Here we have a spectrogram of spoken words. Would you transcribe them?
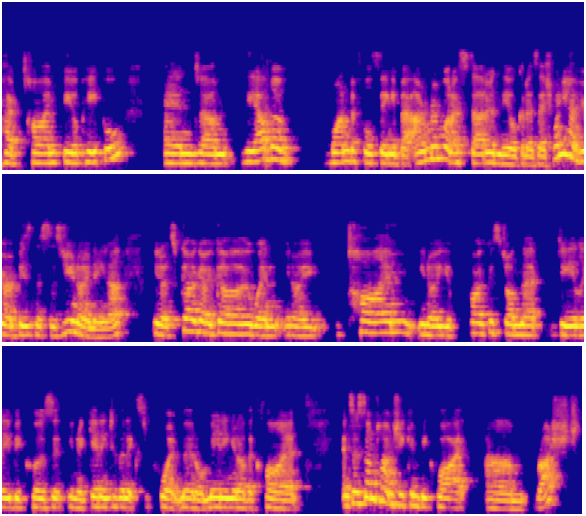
have time for your people. And um, the other wonderful thing about, I remember when I started in the organization, when you have your own businesses, you know, Nina, you know, it's go, go, go. When, you know, time, you know, you're focused on that dearly because, it, you know, getting to the next appointment or meeting another client. And so sometimes you can be quite um, rushed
